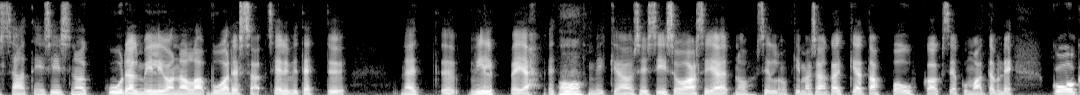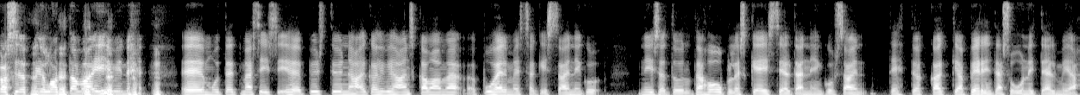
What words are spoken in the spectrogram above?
saatiin siis noin kuudella miljoonalla vuodessa selvitettyä näitä vilppejä, että oh. mikä on siis iso asia. No silloinkin mä saan kaikkia tappouhkauksia, kun mä oon tämmöinen kookas ja pelottava ihminen. E, mutta että mä siis pystyin aika hyvin hanskaamaan. Mä puhelimessakin sain niin, kuin niin sanotulta hopeless caseiltä niin kuin sain tehtyä kaikkia perintäsuunnitelmia.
